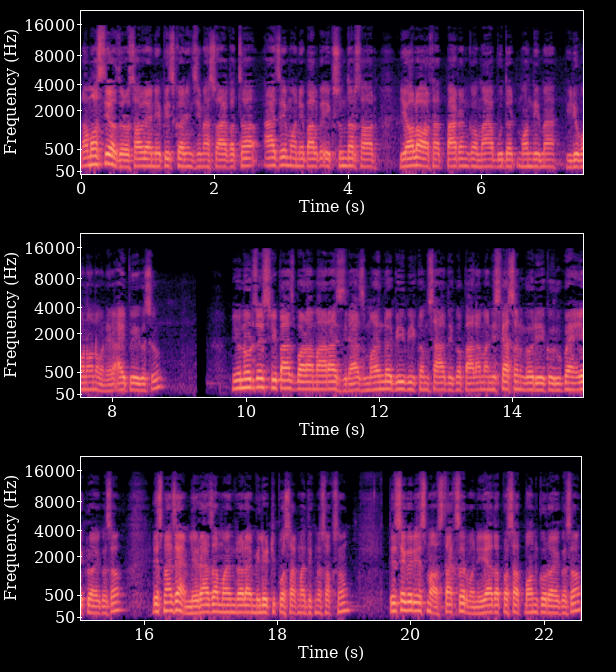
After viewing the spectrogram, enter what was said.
नमस्ते हजुर सबैलाई नेपिज करेन्सीमा स्वागत छ। आज म नेपालको एक सुन्दर सहर यल अर्थात् पाटनको महाबुद्ध मन्दिरमा भिडियो बनाउन भनेर आइपुगेको छु। यो नोट चाहिँ श्री बडा महाराज धिराज महेन्द्र वीर विक्रम शाहदेखिको पालामा निष्कासन गरिएको रुपियाँ एक रहेको छ। यसमा चाहिँ हामीले राजा महेन्द्रलाई मिलिट्री पोसाकमा देख्न सक्छौँ। त्यसै गरी यसमा हस्ताक्षर भने यादव प्रसाद पनको रहेको छ।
